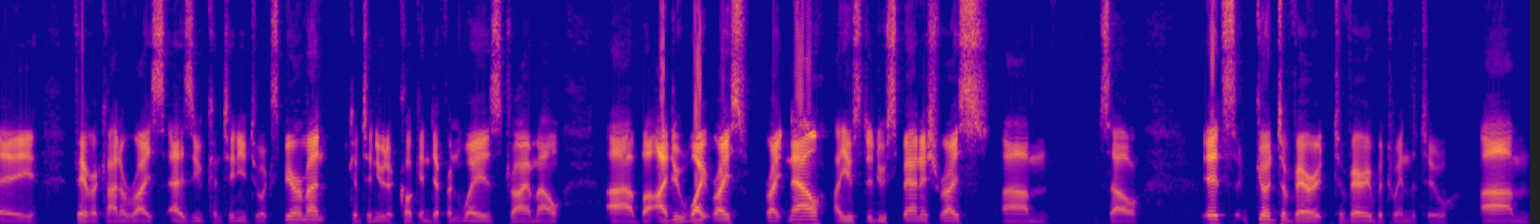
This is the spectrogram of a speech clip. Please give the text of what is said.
a favorite kind of rice as you continue to experiment, continue to cook in different ways, try them out. Uh, but I do white rice right now. I used to do Spanish rice, um, so it's good to vary to vary between the two. Um,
